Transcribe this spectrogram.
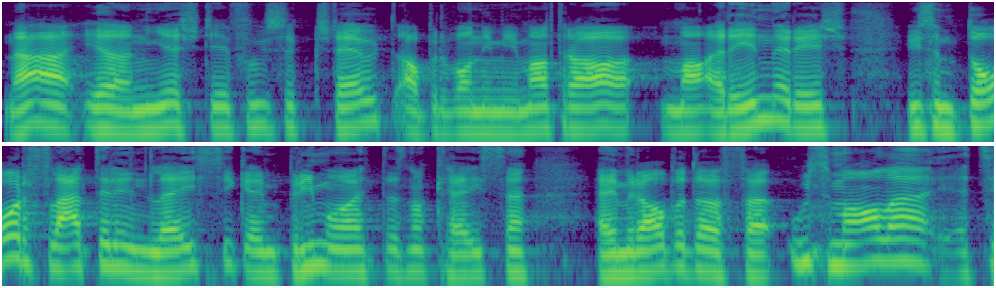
Nein, ich habe nie einen Stiefel rausgestellt, aber was ich mich mal daran erinnere, ist, in unserem Dorf in Leissig, im Primo hat das noch geheißen, haben wir aber dürfen ausmalen, jetzt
